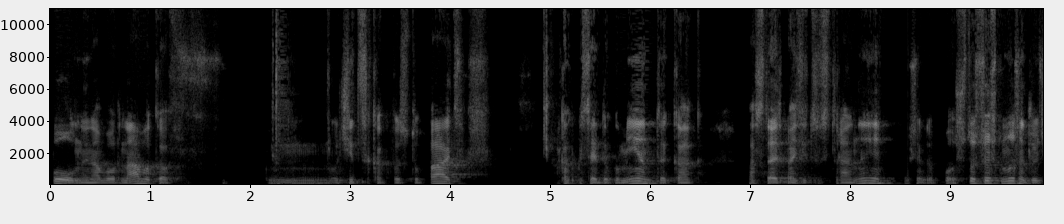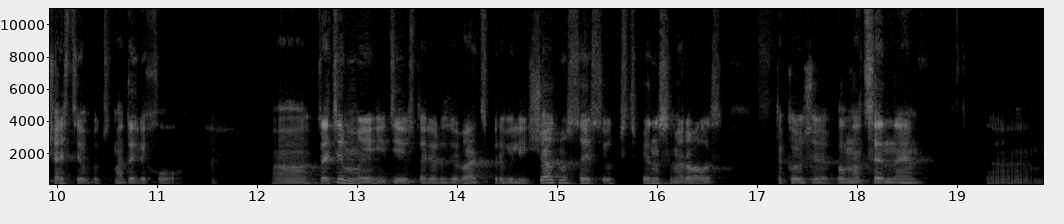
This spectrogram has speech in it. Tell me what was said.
полный набор навыков, учиться, как выступать, как писать документы, как оставить позицию страны, в общем что, все, что нужно для участия вот в модели ХО. А, затем мы идею стали развивать, провели еще одну сессию, и вот постепенно сформировалась такое уже полноценное Эм,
